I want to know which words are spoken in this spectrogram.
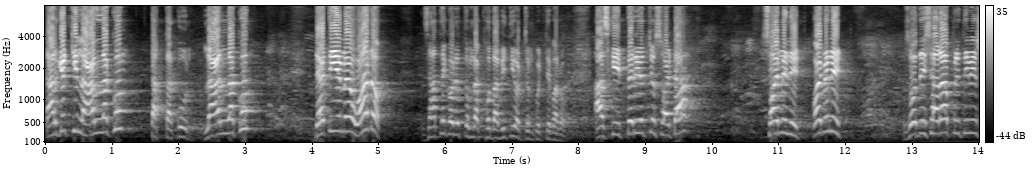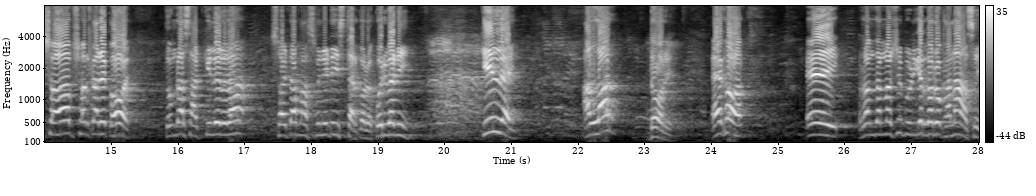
টার্গেট কি? লাল্লাকুম তাত্তাকুন। লাল্লাকুম দ্যাট ইম এ ওয়ার্ড অফ। যাতে করে তোমরা খোদাবিতি অর্জন করতে পারো। আজকে ইফতারি হচ্ছে ছয়টা? ছয় মিনিট। কয় মিনিট? যদি সারা পৃথিবীর সব সরকারে কয়, তোমরা ষাট কিলোরা ছয়টা পাঁচ মিনিটে স্টার করো করবানি কিনলাই আল্লাহর ডরে। এখন এই রমজান মাসে বুড়িগের ঘরও খানা আছে।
